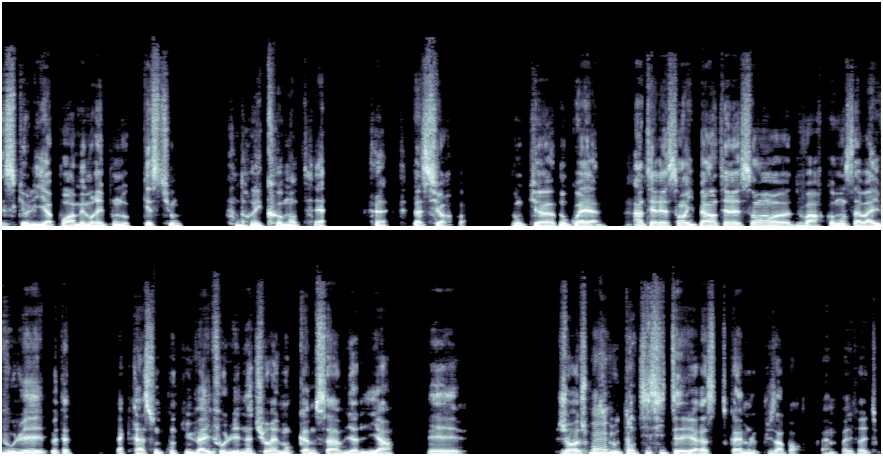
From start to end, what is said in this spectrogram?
est-ce que l'IA pourra même répondre aux questions dans les commentaires? Pas sûr, quoi. Donc, euh, donc ouais, intéressant, hyper intéressant euh, de voir comment ça va évoluer. Et peut-être la création de contenu va évoluer naturellement comme ça via de l'IA. Mais je, je pense que mm. l'authenticité reste quand même le plus important, quand même, malgré tout.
